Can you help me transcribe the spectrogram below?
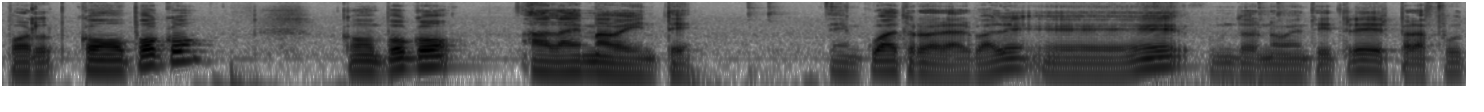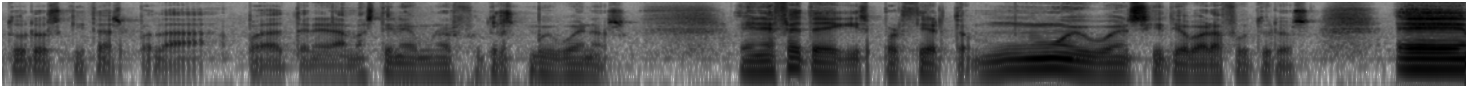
por, como poco, como poco, a la EMA 20 en 4 horas, ¿vale? Eh, un 2.93 para futuros quizás pueda, pueda tener, además tiene unos futuros muy buenos. En FTX, por cierto, muy buen sitio para futuros. Eh,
